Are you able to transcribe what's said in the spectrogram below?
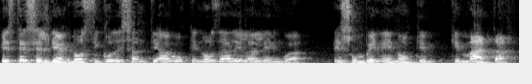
Este es el diagnóstico de Santiago que nos da de la lengua. Es un veneno que, mata.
